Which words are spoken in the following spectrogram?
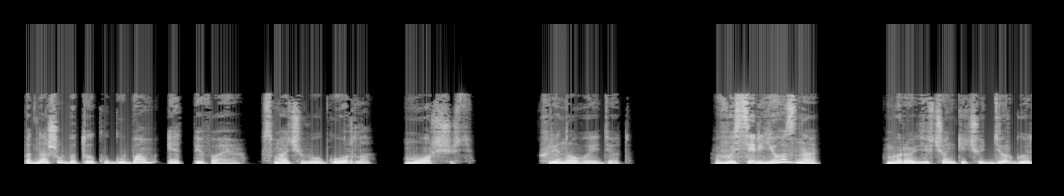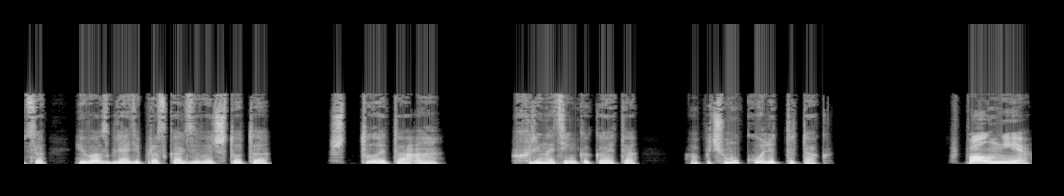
Подношу бутылку к губам и отпиваю. Смачиваю горло, морщусь. Хреново идет. «Вы серьезно?» Брови девчонки чуть дергаются, и во взгляде проскальзывает что-то... Что это, а? Хренотень какая-то. А почему колет-то так? «Вполне»,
